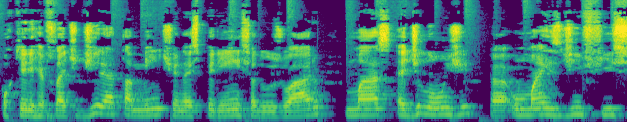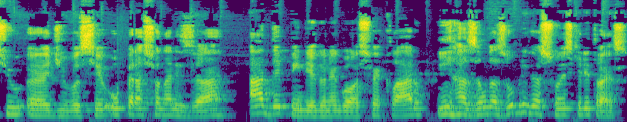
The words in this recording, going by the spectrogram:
porque ele reflete diretamente na experiência do usuário, mas é de longe uh, o mais difícil uh, de você operacionalizar a depender do negócio, é claro, em razão das obrigações que ele traz.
